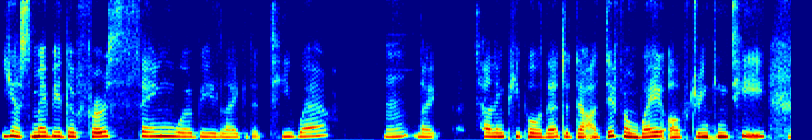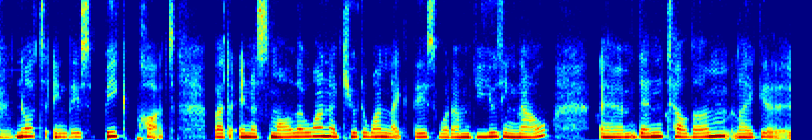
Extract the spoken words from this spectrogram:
yes maybe the first thing will be like the teaware mm. like telling people that there are different way of drinking tea mm. not in this big pot but in a smaller one a cute one like this what i'm using now um, then tell them like uh,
